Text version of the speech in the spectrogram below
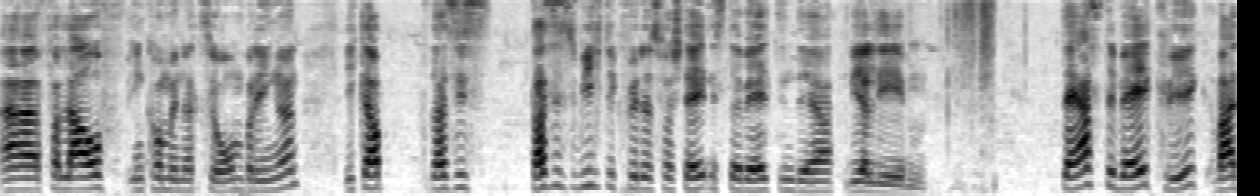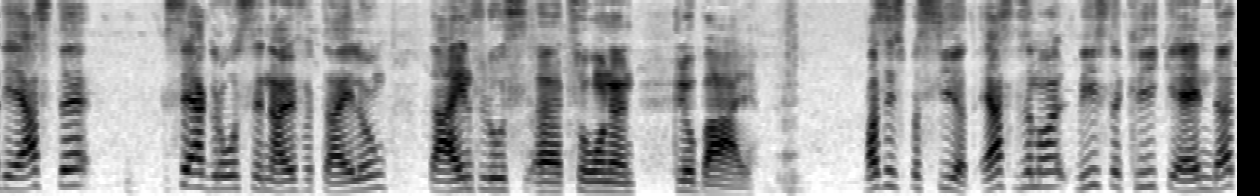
äh, Verlauf in Kombination bringen. Ich glaube, das ist, das ist wichtig für das Verständnis der Welt, in der wir leben. Der Erste Weltkrieg war die erste sehr große Neuverteilung der Einflusszonen global. Was ist passiert? Erstens einmal, wie ist der Krieg geändert?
